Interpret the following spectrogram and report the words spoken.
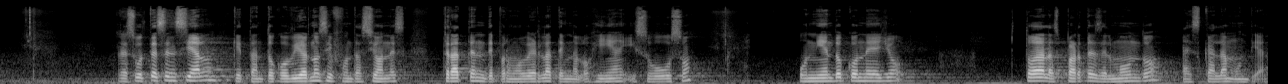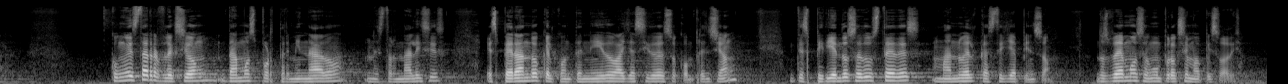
Resulta esencial que tanto gobiernos y fundaciones traten de promover la tecnología y su uso, uniendo con ello todas las partes del mundo a escala mundial. Con esta reflexión damos por terminado nuestro análisis, esperando que el contenido haya sido de su comprensión. Despidiéndose de ustedes, Manuel Castilla Pinzón. Nos vemos en un próximo episodio.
